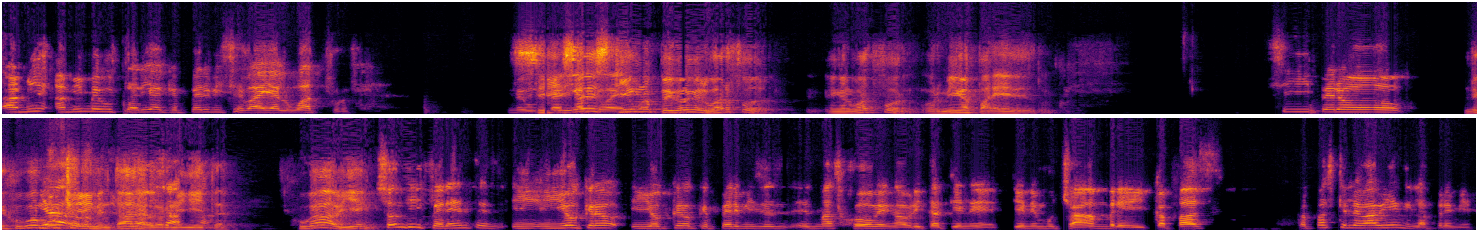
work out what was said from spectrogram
A, mí, a mí me gustaría que Pervis se vaya al Watford. Me Sí, ¿sabes quién al no pegó en el Watford? En el Watford, Hormiga Paredes, loco. Sí, pero Le jugó Ya, mucho lo eh, mental a la o sea, hormiguita. Jugaba bien. son diferentes y, y yo creo y yo creo que Pervis es, es más joven, ahorita tiene, tiene mucha hambre y capaz capaz que le va bien en la Premier,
